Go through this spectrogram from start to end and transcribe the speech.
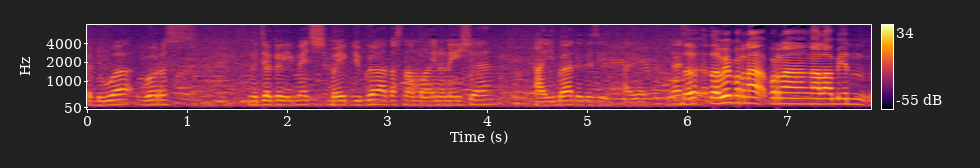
kedua gue harus ngejaga image baik juga atas nama Indonesia Taibat itu sih Taibat Tapi pernah pernah ngalamin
